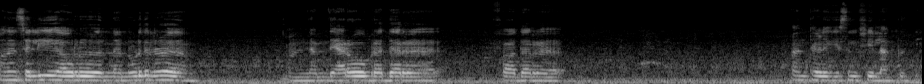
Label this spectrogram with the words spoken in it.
ಒಂದೊಂದ್ಸಲಿ ಅವರು ನಾನು ನೋಡಿದ್ರೆ, ನಮ್ದು ಯಾರೋ ಬ್ರದರ್ ಫಾದರ್ ಅಂಥೇಳಿ ಗಿಸಿನ ಫೀಲ್ ಆಗ್ತೈತಿ.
